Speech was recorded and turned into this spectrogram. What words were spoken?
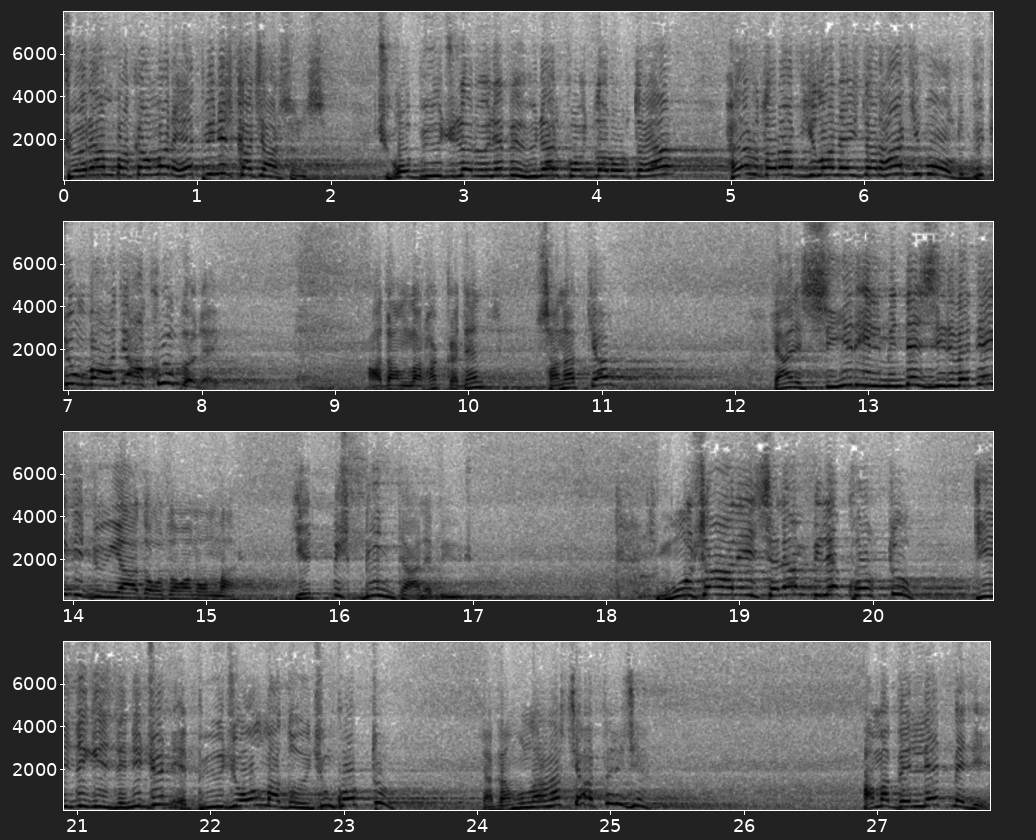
Gören bakan var hepiniz kaçarsınız. Çünkü o büyücüler öyle bir hüner koydular ortaya. Her taraf yılan ejderha gibi oldu. Bütün vadi akıyor böyle. Adamlar hakikaten sanatkar. Yani sihir ilminde zirvedeydi dünyada o zaman onlar. 70 bin tane büyücü. Musa aleyhisselam bile korktu. Gizli gizli. Niçin? E büyücü olmadığı için korktu. Ya ben bunlara nasıl cevap vereceğim? Ama belli etmedi.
